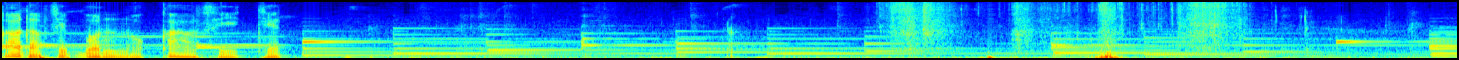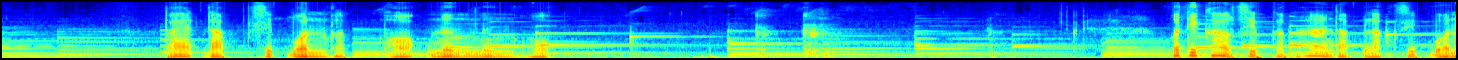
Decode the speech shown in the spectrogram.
เก้าดับสิบบนออกเก้าสี่เจ็ด สิบบนครับ ออกหนึ่งหนึ่งหกวันที่เก้าสิบกับห้าดับหลักสิบบน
